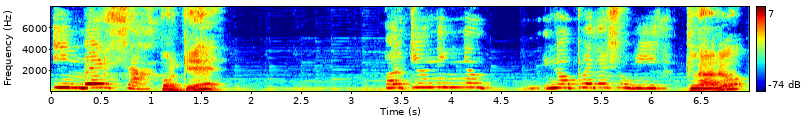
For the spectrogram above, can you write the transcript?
Inversa. ¿Por qué? Porque un niño no puede subir. Claro,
